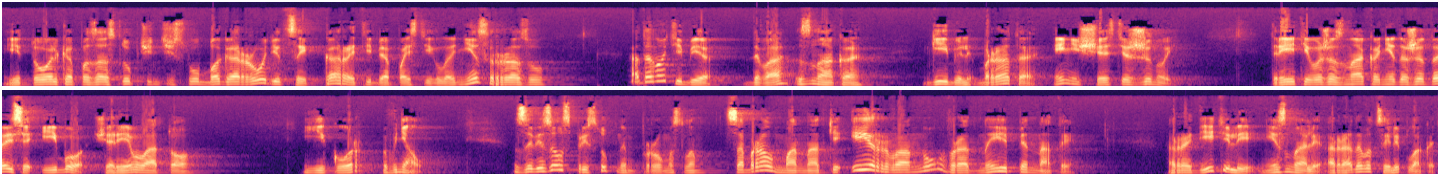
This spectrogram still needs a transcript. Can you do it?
и только по заступничеству Богородицы кара тебя постигла не сразу, а дано тебе два знака – гибель брата и несчастье с женой». Третьего же знака не дожидайся, ибо чревато. Егор внял. Завязал с преступным промыслом, собрал манатки и рванул в родные пенаты. Родители не знали, радоваться или плакать.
